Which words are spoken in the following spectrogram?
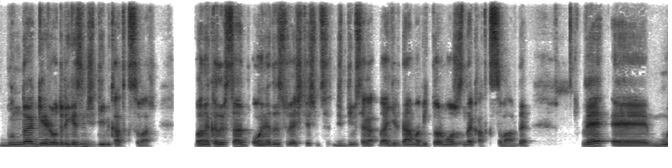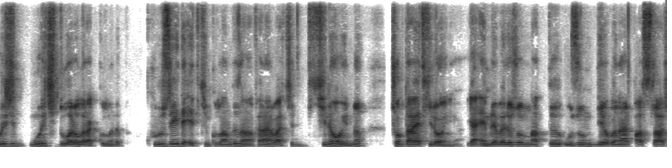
Bunda Geri Rodriguez'in ciddi bir katkısı var. Bana kalırsa oynadığı süreçte ciddi bir sakatlığa girdi ama Victor Moses'ın da katkısı vardı. Ve e, Muric'i Muric duvar olarak kullanıp Kruze'yi de etkin kullandığı zaman Fenerbahçe dikine oyunu çok daha etkili oynuyor. Yani Emre Belözoğlu'nun attığı uzun diagonal paslar,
